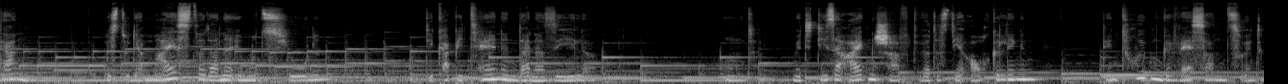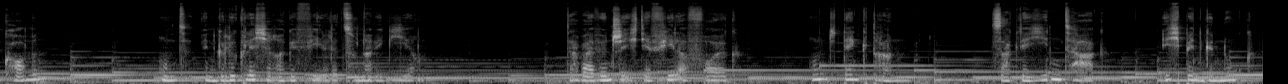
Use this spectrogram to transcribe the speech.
Dann bist du der Meister deiner Emotionen, die Kapitänin deiner Seele mit dieser Eigenschaft wird es dir auch gelingen, den trüben Gewässern zu entkommen und in glücklichere Gefilde zu navigieren. Dabei wünsche ich dir viel Erfolg und denk dran, sag dir jeden Tag, ich bin genug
